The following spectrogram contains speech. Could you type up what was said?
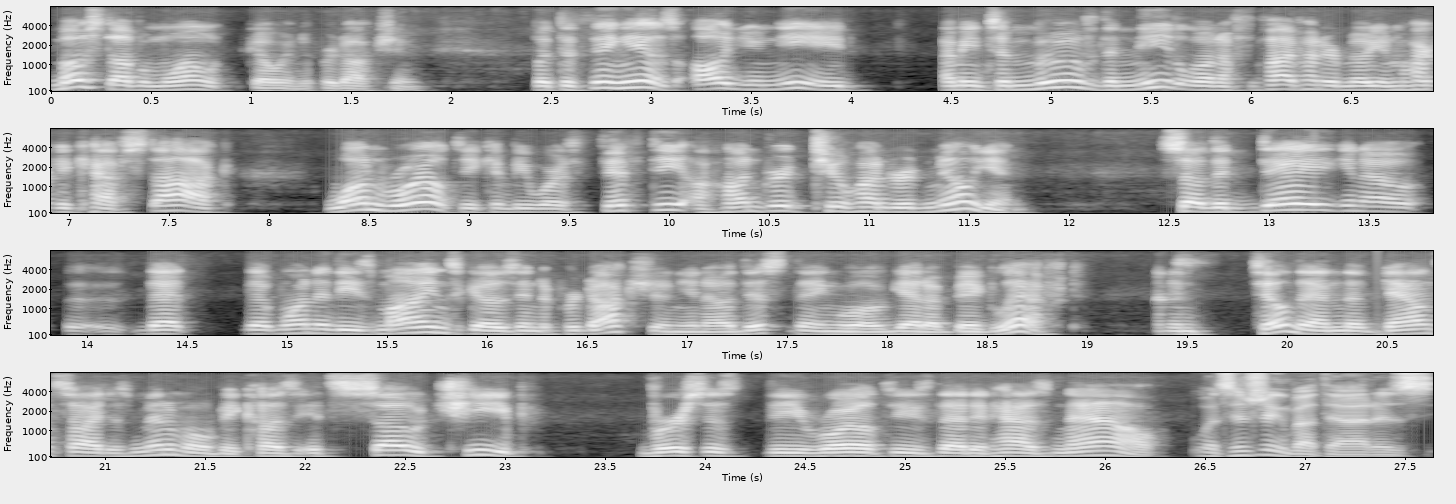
Most of them won't go into production. But the thing is, all you need, I mean, to move the needle on a 500 million market cap stock, one royalty can be worth 50, 100, 200 million. So the day, you know, uh, that that one of these mines goes into production, you know, this thing will get a big lift. And till then, the downside is minimal because it's so cheap versus the royalties that it has now. What's interesting about that is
